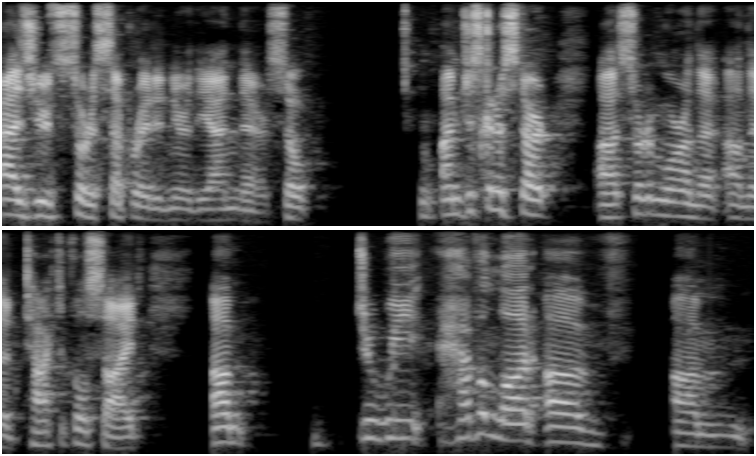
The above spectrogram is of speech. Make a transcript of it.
as you sort of separated near the end there. So I'm just going to start uh, sort of more on the on the tactical side. Um, do we have a lot of um,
